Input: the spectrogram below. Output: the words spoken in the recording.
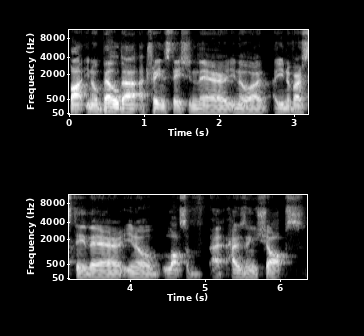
But you know, build a, a train station there, you know, a, a, university there, you know, lots of uh, housing, shops,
